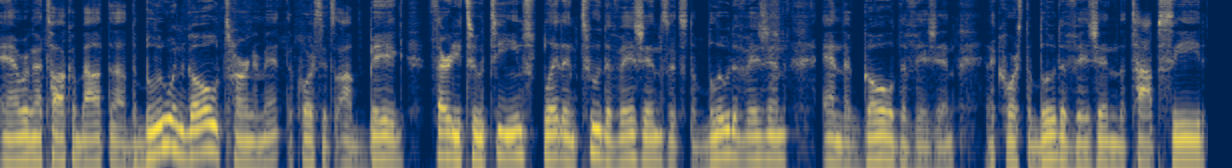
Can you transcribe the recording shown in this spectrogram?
and we're going to talk about the, the blue and gold tournament. Of course, it's a big 32 teams split in two divisions. It's the blue division and the gold division. And of course, the blue division, the top seed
